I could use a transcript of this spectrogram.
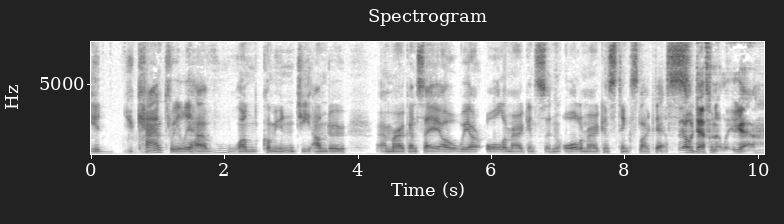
you you can't really have one community under America and say, oh, we are all Americans and all Americans thinks like this. Oh, definitely, yeah.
